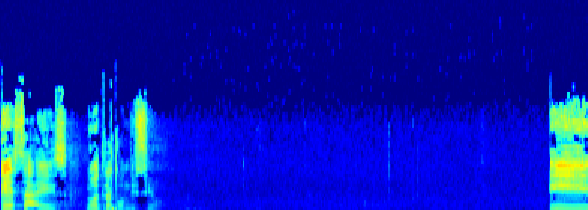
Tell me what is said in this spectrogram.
Esa es nuestra condición. Y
